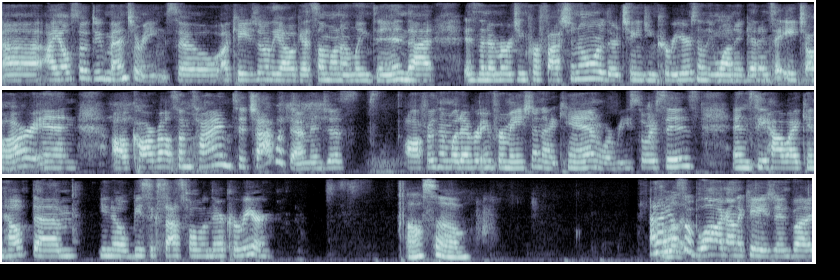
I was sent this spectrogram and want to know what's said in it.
uh, I also do mentoring. So occasionally I'll get someone on LinkedIn that is an emerging professional or they're changing careers and they want to get into HR, and I'll carve out some time to chat with them and just offer them whatever information I can or resources and see how I can help them, you know, be successful in their career. Awesome. And I also blog on occasion, but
